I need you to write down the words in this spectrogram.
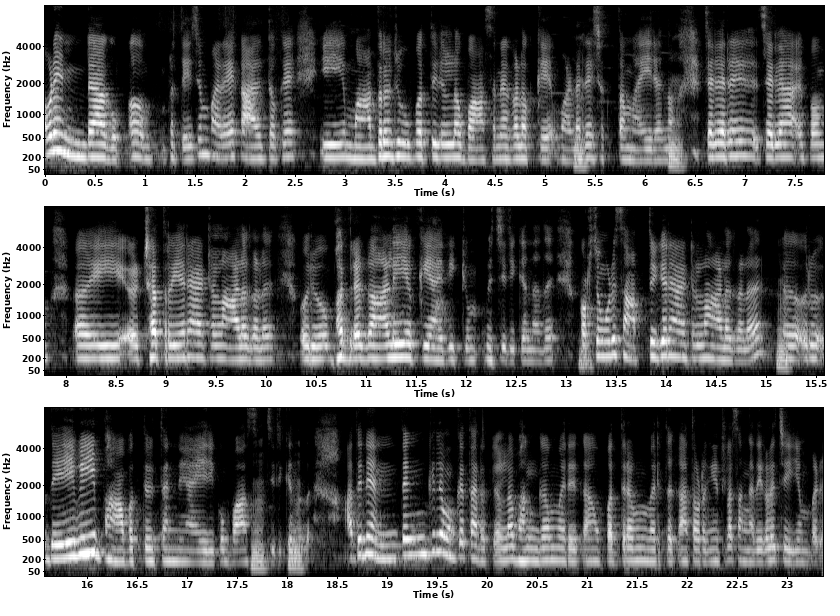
അവിടെ ഉണ്ടാകും. പ്രത്യേകിച്ചും പഴയ കാലത്തൊക്കെ ഈ മാതൃരൂപത്തിലുള്ള ഉപാസനകളൊക്കെ വളരെ ശക്തമായിരുന്നു. ചിലർ ചില ഇപ്പം ഈ ക്ഷത്രിയരായിട്ടുള്ള ആളുകൾ ഒരു ഭദ്രകാളിയൊക്കെ ആയിരിക്കും വെച്ചിരിക്കുന്നത്. കുറച്ചും കൂടി സാത്വികരായിട്ടുള്ള ആളുകൾ ഒരു ദേവീ ഭാവത്തിൽ തന്നെ ആയിരിക്കും ഉപാസിച്ചിരിക്കുന്നത് അതിന് എന്തെങ്കിലുമൊക്കെ തരത്തിലുള്ള ഭംഗം വരിക ഉപദ്രവം വരുത്തുക തുടങ്ങിയിട്ടുള്ള സംഗതികൾ ചെയ്യുമ്പോൾ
